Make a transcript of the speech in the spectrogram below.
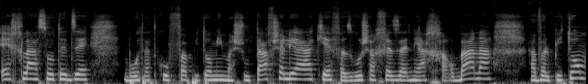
איך לעשות את זה. באותה תקופה פתאום עם השותף שלי היה כיף, עזבו שאחרי זה נהיה חרבנה, אבל פתאום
